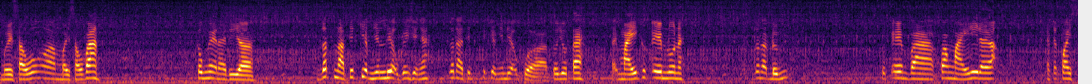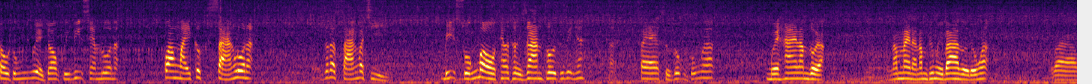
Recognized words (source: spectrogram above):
16 16 à, van. Công nghệ này thì à, rất là tiết kiệm nhiên liệu các anh chị nhé. Rất là tiết, tiết kiệm nhiên liệu của Toyota. Đấy, Máy cực êm luôn này. Rất là đứng Cực êm và khoang máy đi đây ạ. Em sẽ quay sâu xuống để cho quý vị xem luôn ạ. Khoang máy cực sáng luôn ạ. Rất là sáng và chỉ bị xuống màu theo thời gian thôi quý vị nhé. Xe sử dụng cũng 12 năm rồi ạ. Năm nay là năm thứ 13 rồi đúng không ạ? Và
